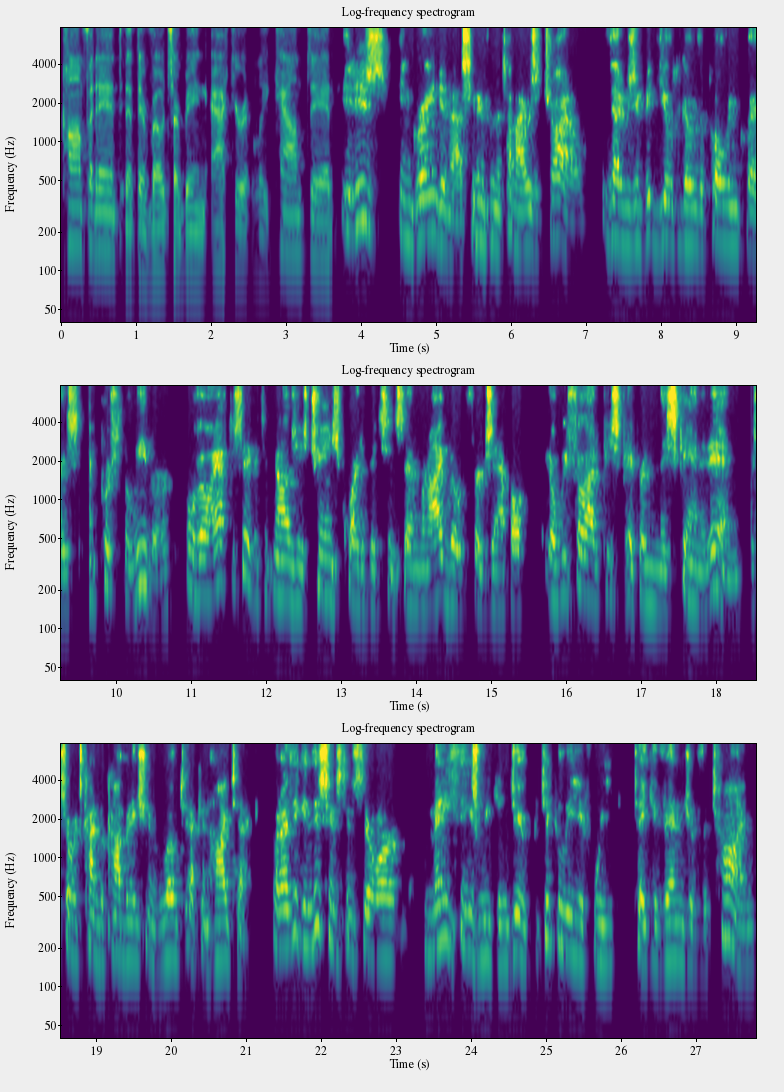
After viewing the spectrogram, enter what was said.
confident that their votes are being accurately counted. It is ingrained in us, even from the time I was a child, that it was a big deal to go to the polling place and push the lever. Although I have to say the technology has changed quite a bit since then. When I vote, for example, you know, we fill out a piece of paper and they scan it in. So it's kind of a combination of low tech and high tech. But I think in this instance, there are many things we can do, particularly if we take advantage of the time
